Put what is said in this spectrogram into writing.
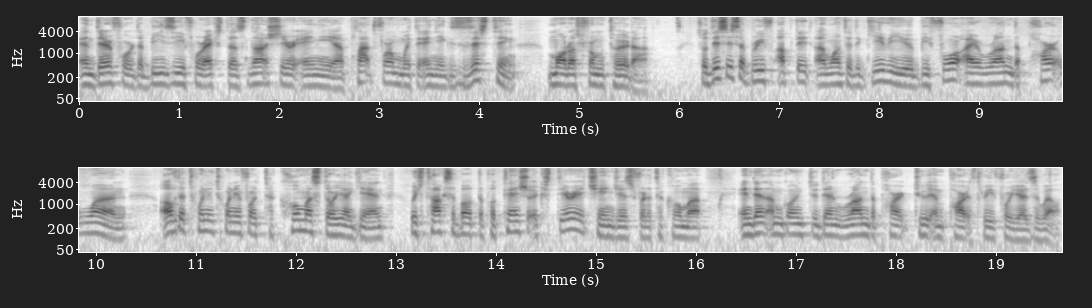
and therefore the BZ4X does not share any uh, platform with any existing models from Toyota. So this is a brief update I wanted to give you before I run the part one of the 2024 Tacoma story again, which talks about the potential exterior changes for the Tacoma. And then I'm going to then run the part two and part three for you as well.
